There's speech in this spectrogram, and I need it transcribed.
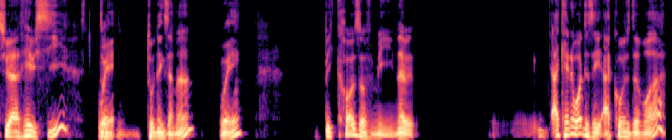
Tu as réussi ton, Oui. ton examen Oui. Because of me. Now, I kind of want to say à cause de moi.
